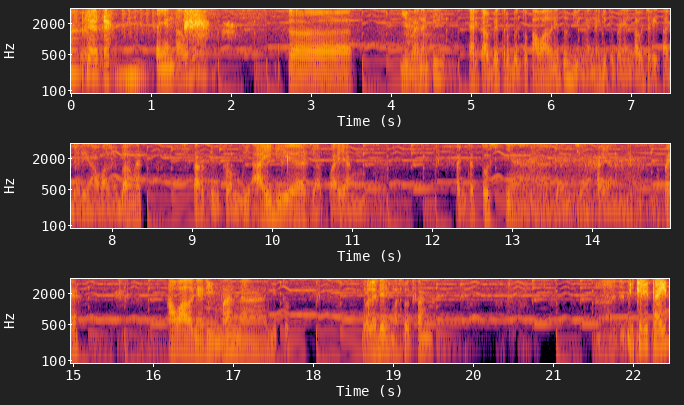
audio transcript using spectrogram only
Oke oke. Pengen tahu dong. eh, gimana sih RKB terbentuk awalnya tuh gimana gitu? Pengen tahu cerita dari awalnya banget. Starting from the idea, siapa yang pencetusnya dan siapa yang apa ya? Awalnya di mana gitu. Boleh deh Mas Lutfan. Jadi Diceritain.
